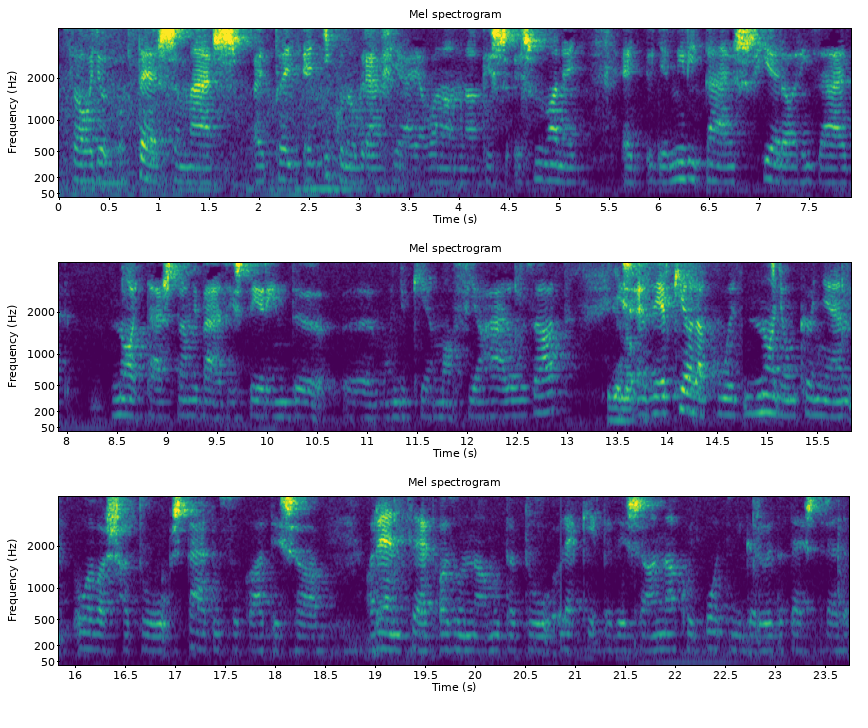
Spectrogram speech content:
szóval, hogy ott, ott teljesen más, egy, egy, egy ikonográfiája van annak, és, és van egy, egy ugye militáns, hierarchizált, nagy társadalmi bázist érintő mondjuk ilyen maffia hálózat, igen, és ezért kialakult nagyon könnyen olvasható státuszokat és a a rendszert azonnal mutató leképezése annak, hogy ott mi került a testre, de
